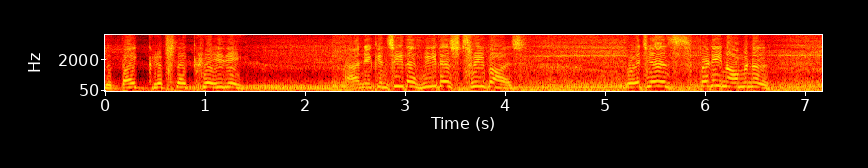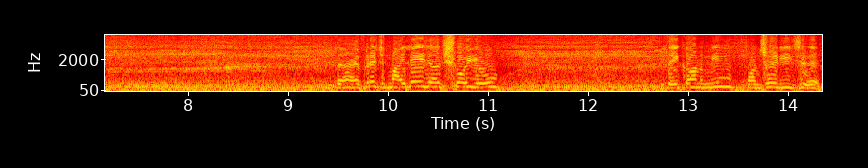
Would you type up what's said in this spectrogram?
The bike grips like crazy. And you can see the heat is 3 bars which is pretty nominal the average mileage I'll show you the economy once we reach there.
